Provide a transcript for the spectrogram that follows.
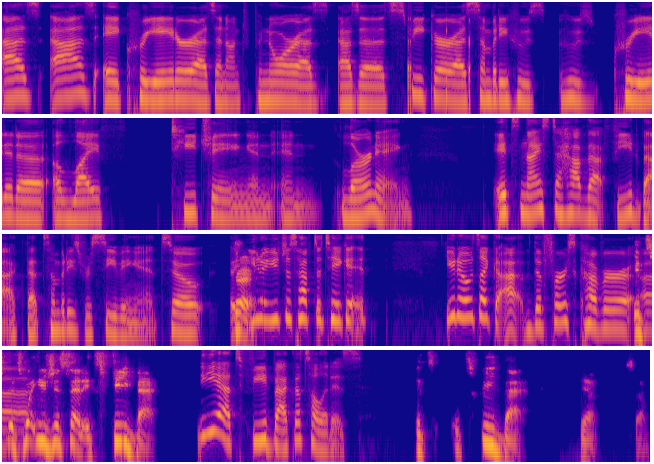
as as a creator, as an entrepreneur, as as a speaker, as somebody who's who's created a, a life teaching and and learning. It's nice to have that feedback that somebody's receiving it. So sure. you know, you just have to take it. You know, it's like uh, the first cover. It's uh, it's what you just said. It's feedback yeah, it's feedback. That's all it is. It's it's feedback. Yeah. So,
